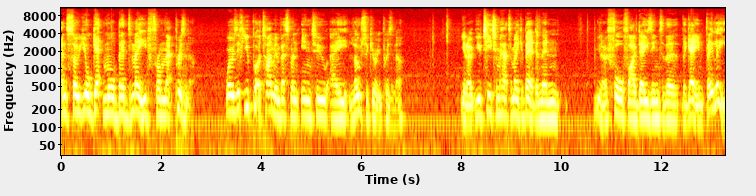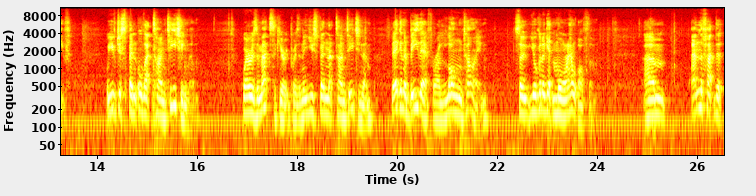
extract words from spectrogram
and so you'll get more beds made from that prisoner. Whereas if you put a time investment into a low security prisoner, you know, you teach them how to make a bed, and then, you know, four or five days into the, the game, they leave. Well, you've just spent all that time teaching them. Whereas a max security prisoner, you spend that time teaching them, they're going to be there for a long time, so you're going to get more out of them. Um, and the fact that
